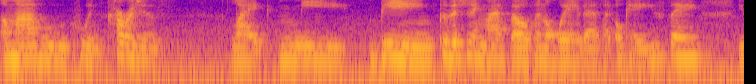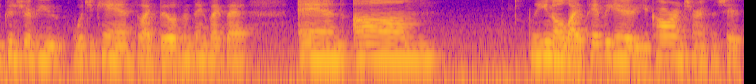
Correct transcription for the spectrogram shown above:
a mom who who encourages like me being positioning myself in a way that's like okay you stay you contribute what you can to like bills and things like that. And um you know like pay for your your car insurance and shit.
